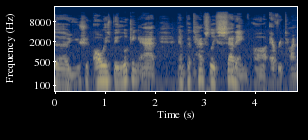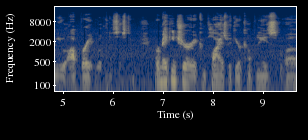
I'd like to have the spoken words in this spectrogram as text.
uh, you should always be looking at and potentially setting uh, every time you operate within a system or making sure it complies with your company's uh,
